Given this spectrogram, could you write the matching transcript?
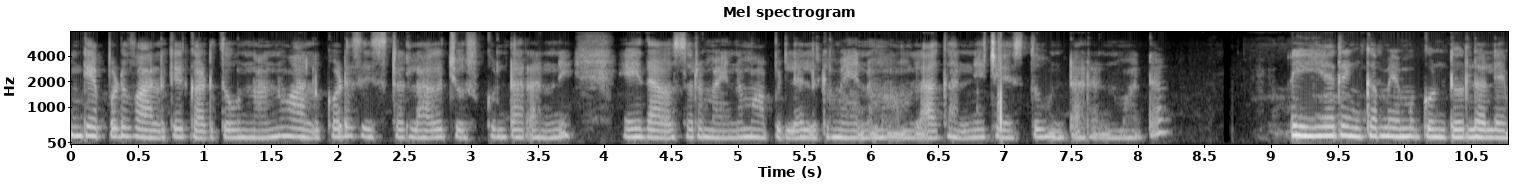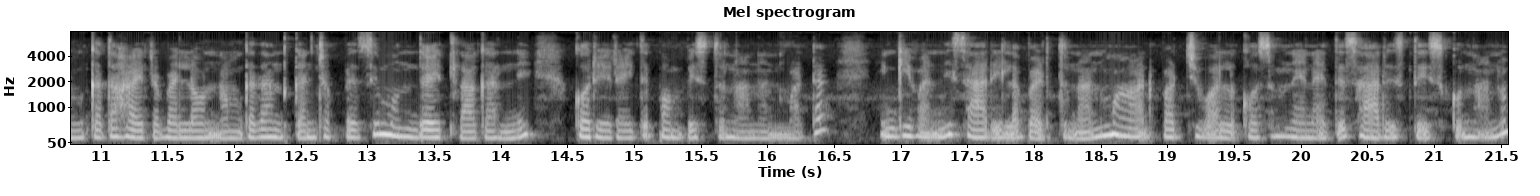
ఇంకెప్పుడు వాళ్ళకే కడుతూ ఉన్నాను. వాళ్ళు కూడా సిస్టర్ లాగా చూసుకుంటారు అన్నీ ఏది అవసరమైనా మా పిల్లలకి మేనమామలాగా అన్నీ చేస్తూ ఉంటారనమాట ఈ ఇయర్ ఇంకా మేము గుంటూరులో లేము కదా హైదరాబాద్లో ఉన్నాం కదా అందుకని చెప్పేసి ముందే ఇట్లాగన్నీ కొరియర్ అయితే పంపిస్తున్నాను అనమాట ఇంక ఇవన్నీ శారీలో పెడుతున్నాను. మా ఆడపడుచు వాళ్ళ కోసం నేనైతే శారీస్ తీసుకున్నాను.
